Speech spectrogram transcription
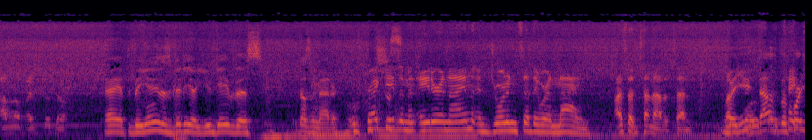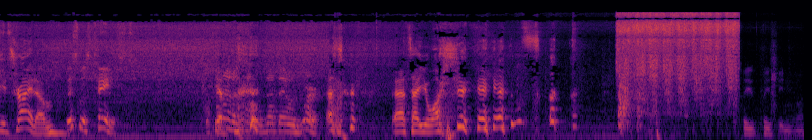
I don't know if I should though. Hey, at the beginning of this video, you gave this. It doesn't matter. Greg gave them an eight or a nine, and Jordan said they were a nine. I said 10 out of 10. But you, Well, that was before taste. you tried them. This was taste. Yep. Ten out of ten is that they would work. That's how you wash your hands. Please, please feed me one.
